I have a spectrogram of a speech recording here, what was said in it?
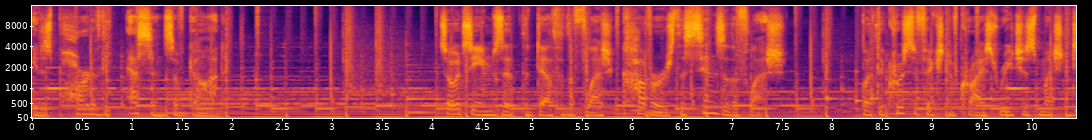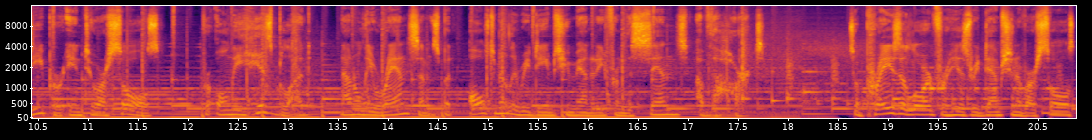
it is part of the essence of God. So it seems that the death of the flesh covers the sins of the flesh, but the crucifixion of Christ reaches much deeper into our souls, for only His blood not only ransoms but ultimately redeems humanity from the sins of the heart. So praise the Lord for His redemption of our souls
